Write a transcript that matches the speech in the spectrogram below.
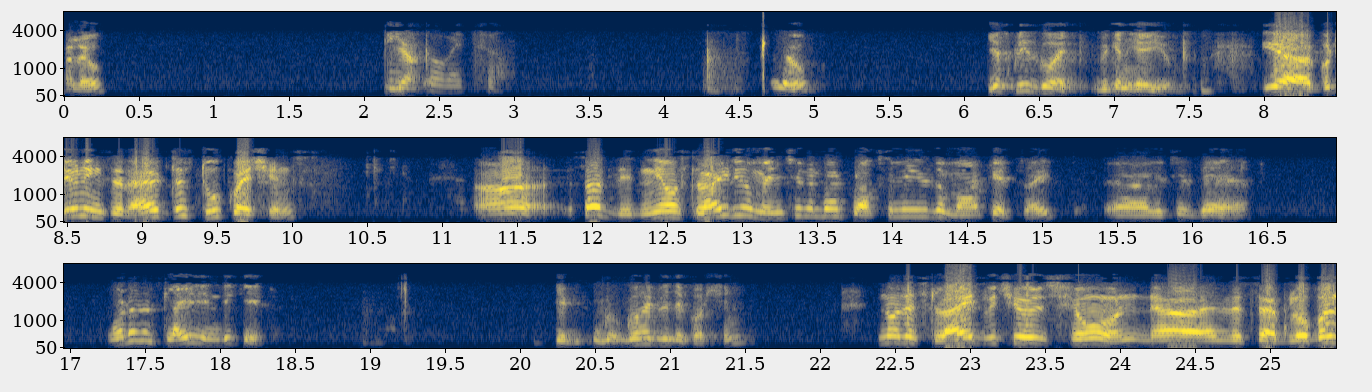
Hello. Please yeah. go ahead, sir. Hello. Yes, please go ahead. We can hear you. Yeah, good evening, sir. I have just two questions. Uh, sir, in your slide you mentioned about proximity to the market, right, uh, which is there. What does the slide indicate? Yeah, go ahead with the question. No, the slide which you have shown, uh, this uh, global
